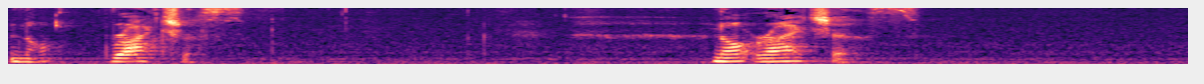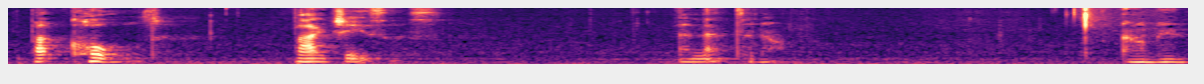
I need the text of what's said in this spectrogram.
Not righteous. Not righteous, but called by Jesus and that's enough. Amen.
